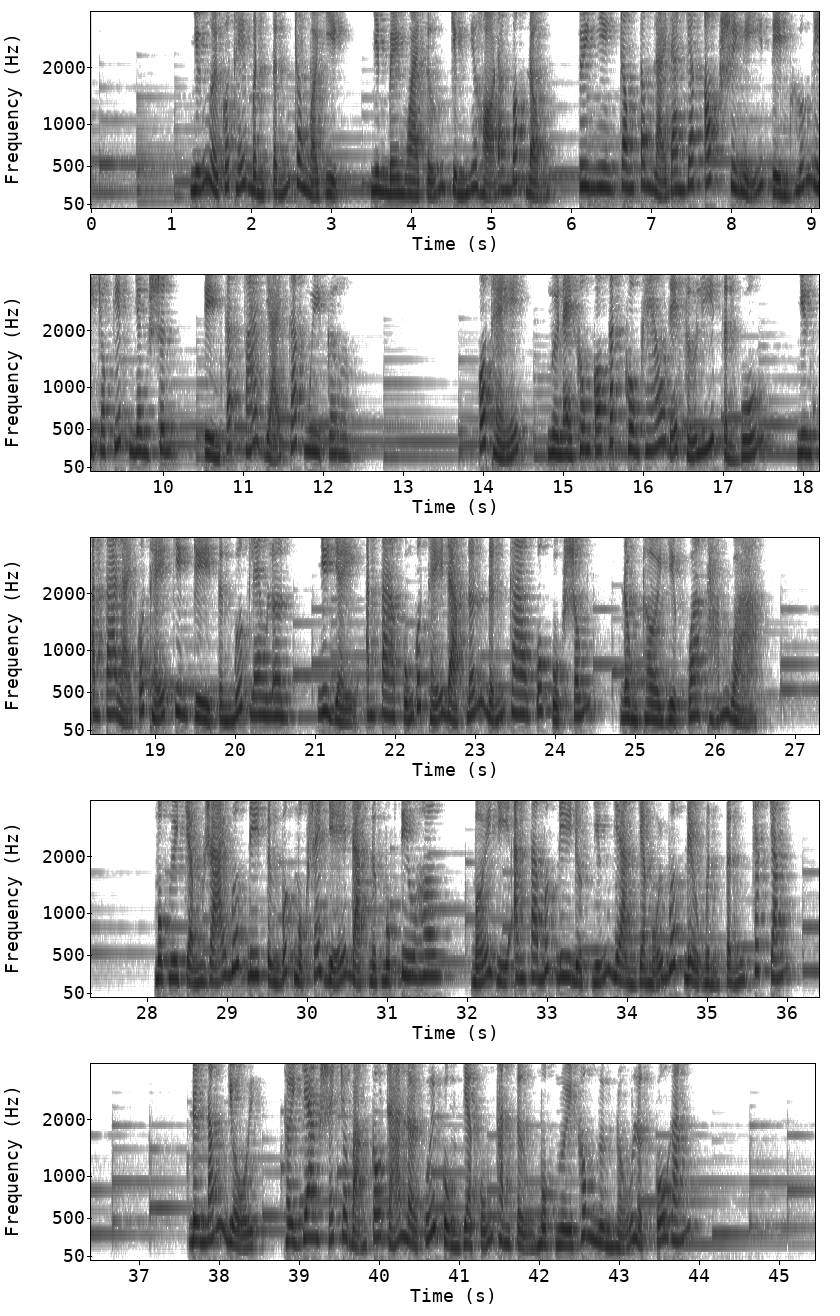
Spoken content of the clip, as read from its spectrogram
Những người có thể bình tĩnh trong mọi việc, Nhìn bề ngoài tưởng chừng như họ đang bất động. Tuy nhiên, trong tâm lại đang dắt óc suy nghĩ tìm hướng đi cho kiếp nhân sinh, Tìm cách phá giải các nguy cơ. Có thể, người này không có cách khôn khéo để xử lý tình huống nhưng anh ta lại có thể kiên trì từng bước leo lên. Như vậy anh ta cũng có thể đạt đến đỉnh cao của cuộc sống đồng thời vượt qua thảm họa. Một người chậm rãi bước đi từng bước một sẽ dễ đạt được mục tiêu hơn Bởi vì anh ta bước đi được vững vàng và mỗi bước đều bình tĩnh chắc chắn. Đừng nóng dội, thời gian sẽ cho bạn câu trả lời cuối cùng và cũng thành tựu một người không ngừng nỗ lực cố gắng.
